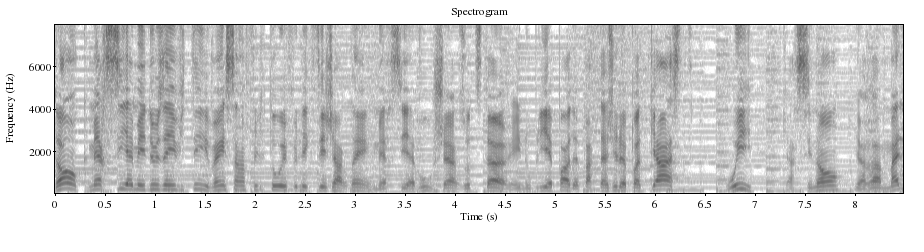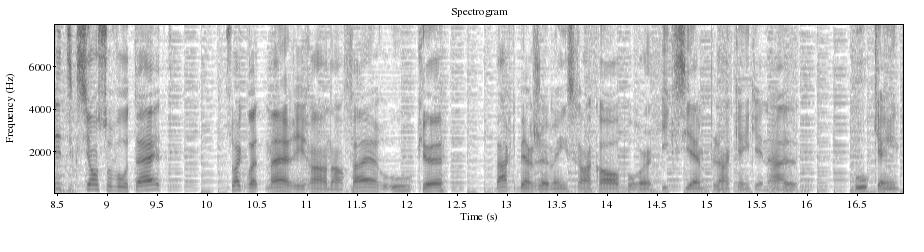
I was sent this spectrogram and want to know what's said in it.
Donc, merci à mes deux invités, Vincent Filto et Félix Desjardins. Merci à vous, chers auditeurs. Et n'oubliez pas de partager le podcast. Oui, car sinon, il y aura malédiction sur vos têtes. Soit que votre mère ira en enfer ou que Marc Bergevin sera encore pour un Xème plan quinquennal ou kink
